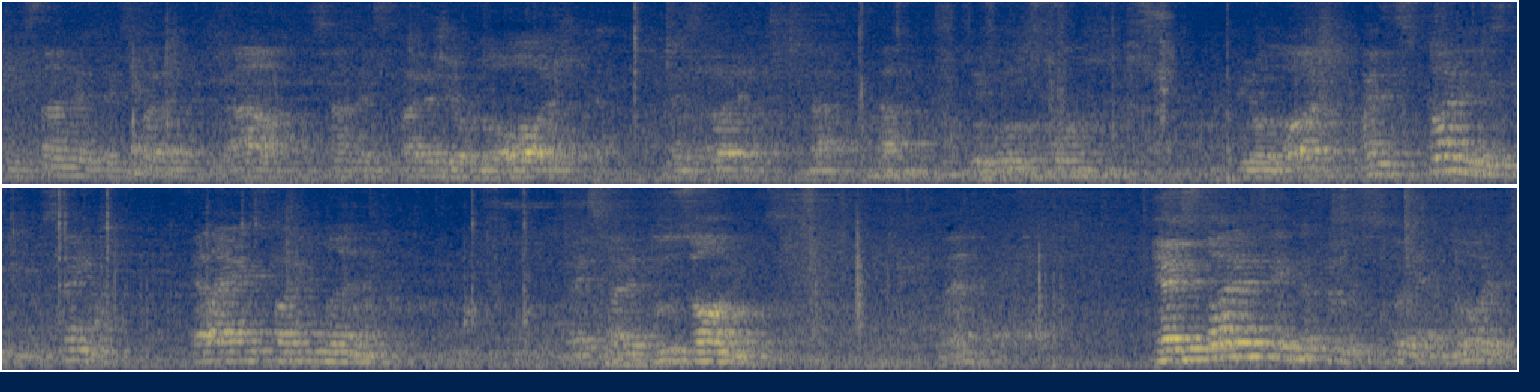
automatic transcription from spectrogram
pensar na história natural, pensar na história geológica, na história da, da evolução biológica, mas a história do Espírito Santo, ela é a história humana, é a história dos homens. Né? E a história feita pelos historiadores,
